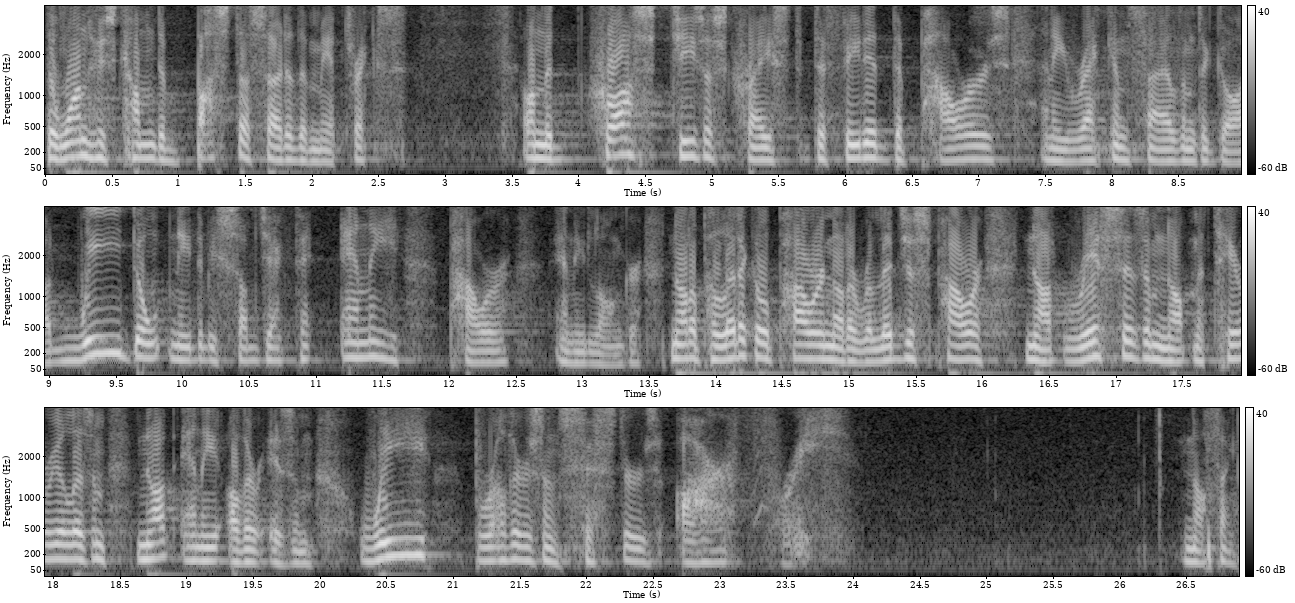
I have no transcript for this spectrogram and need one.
the one who's come to bust us out of the Matrix. On the cross, Jesus Christ defeated the powers and he reconciled them to God. We don't need to be subject to any power any longer. Not a political power, not a religious power, not racism, not materialism, not any other ism. We, brothers and sisters, are free. Nothing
